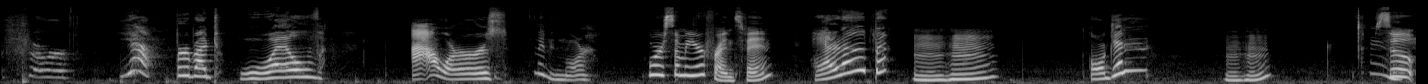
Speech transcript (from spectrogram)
For yeah, for about twelve hours, maybe more. Who are some of your friends, Finn? Harold, Mm-hmm. Organ, Mm-hmm. So,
